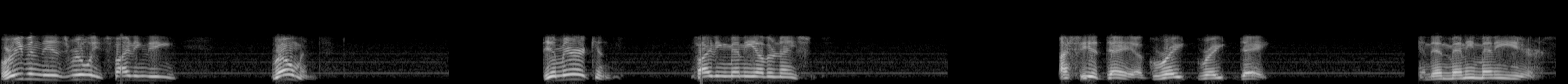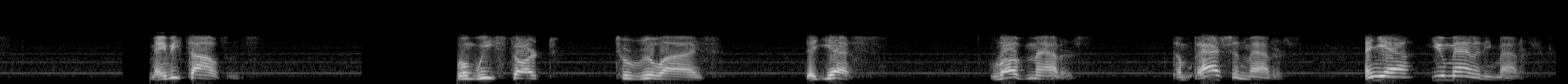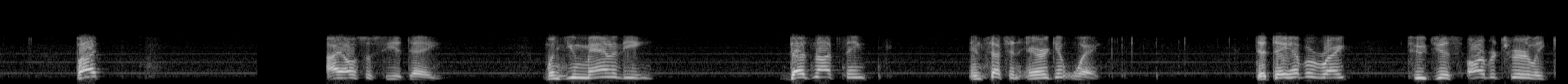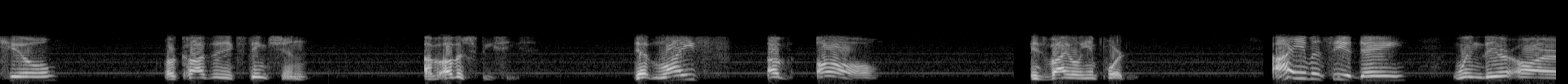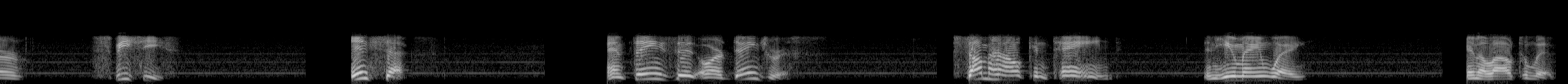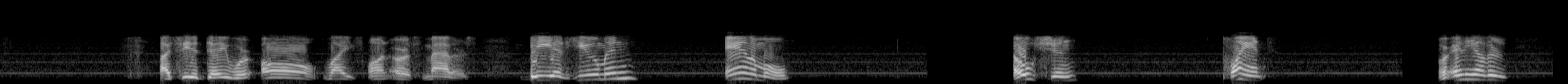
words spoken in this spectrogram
or even the Israelis fighting the Romans, the Americans fighting many other nations. I see a day, a great, great day, and then many, many years, maybe thousands, when we start to realize that yes, love matters, compassion matters, and yeah, humanity matters. But I also see a day when humanity does not think in such an arrogant way that they have a right to just arbitrarily kill or cause the extinction of other species. That life of all is vitally important. I even see a day when there are species, insects, and things that are dangerous somehow contained in humane way and allowed to live. I see a day where all life on earth matters, be it human, animal, ocean, plant, or any other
